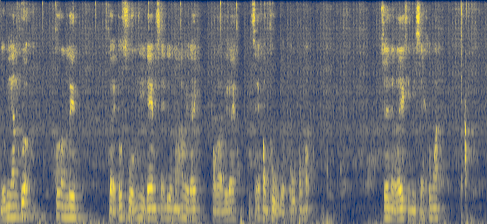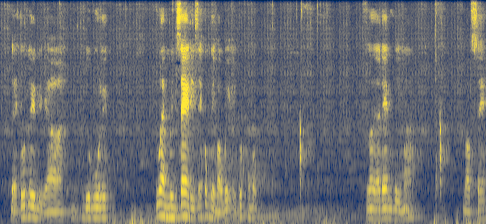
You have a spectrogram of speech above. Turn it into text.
nếu mình ăn phượng tốt ăn lên. Đẩy tốt xuống thì đen sẽ đưa mã về đây hoặc là về đây. Thì sẽ phòng thủ được ô phòng hậu. Cho nên ở đây thì mình sẽ không ăn. Đẩy tốt lên để uh, đưa vua lên. Lúc này mình xe thì sẽ không thể bảo vệ được tốt phòng hậu. Rồi là đen về mã. Vào xe.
